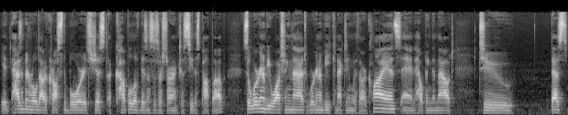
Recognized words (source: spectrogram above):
It hasn't been rolled out across the board. It's just a couple of businesses are starting to see this pop up. So we're going to be watching that. We're going to be connecting with our clients and helping them out to best,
